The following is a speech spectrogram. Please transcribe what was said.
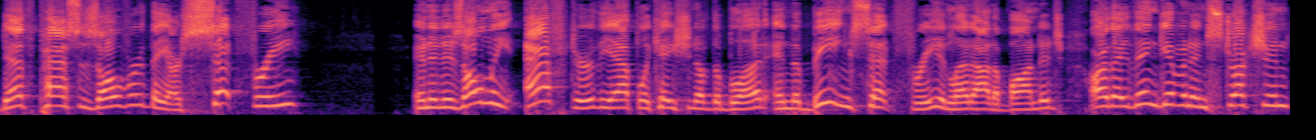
death passes over, they are set free. And it is only after the application of the blood and the being set free and let out of bondage are they then given instruction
